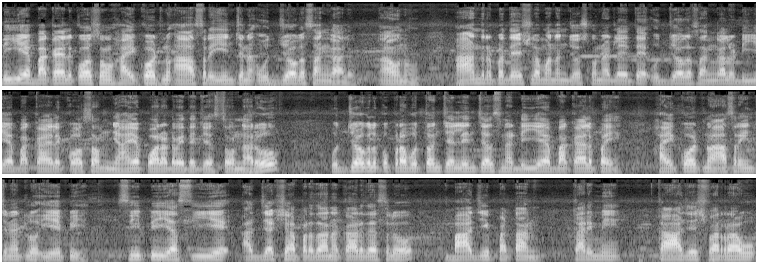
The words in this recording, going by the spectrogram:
డిఏ బకాయిల కోసం హైకోర్టును ఆశ్రయించిన ఉద్యోగ సంఘాలు. అవును. ఆంధ్రప్రదేశ్లో మనం చూసుకున్నట్లయితే ఉద్యోగ సంఘాలు డిఏ బకాయిల కోసం న్యాయ పోరాటం అయితే చేస్తూ ఉన్నారు. ఉద్యోగులకు ప్రభుత్వం చెల్లించాల్సిన డిఏ బకాయిలపై హైకోర్టును ఆశ్రయించినట్లు ఏపీ సిపిఎస్ఈఏ అధ్యక్ష ప్రధాన కార్యదర్శులు బాజీ పఠాన్ కరిమి కాజేశ్వరరావు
